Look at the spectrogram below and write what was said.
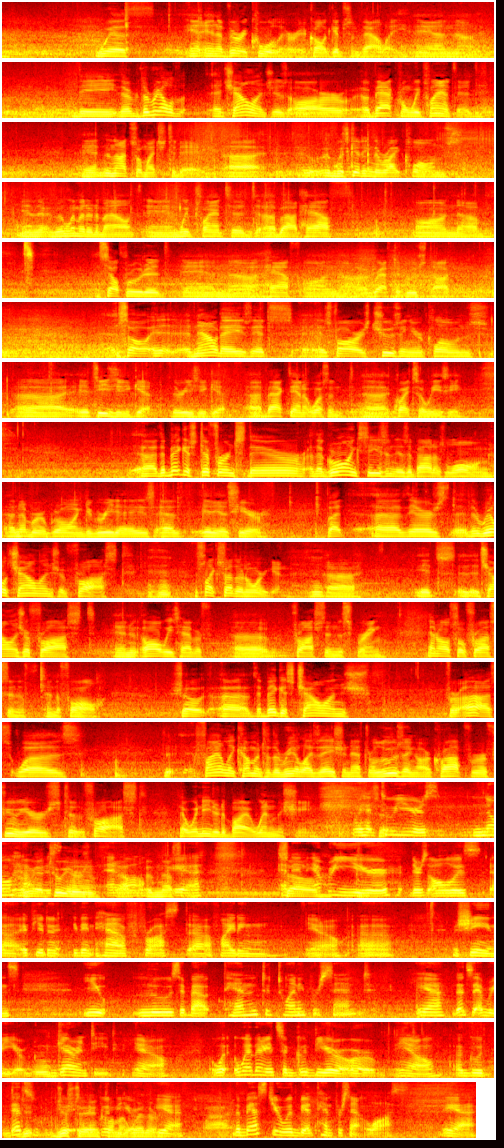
with in, in a very cool area called Gibbston Valley, and uh, the, the the real uh, challenges are uh, back when we planted, and not so much today. Uh, it was getting the right clones in the, limited amount, and we planted about half on um, self-rooted and half on grafted rootstock. So it, nowadays, it's as far as choosing your clones, uh, it's easy to get. They're easy to get. Uh, back then, it wasn't uh, quite so easy. Uh, the biggest difference there, the growing season is about as long, a number of growing degree days, as it is here. But uh, there's the real challenge of frost. It's like Southern Oregon. Uh, it's the challenge of frost, and we always have a uh, frost in the spring, and also frost in the, in the fall. So uh, the biggest challenge for us was finally coming to the realization after losing our crop for a few years to the frost that we needed to buy a wind machine. We had two years no harvest. We had two years of- at of- all. of nothing. Yeah. And So- then every year, there's always uh, if you didn't you didn't have frost uh, fighting, you know, uh, machines, you lose about 10 to 20 percent. Yeah, that's every year, guaranteed. You know, Wh- whether it's a good year or you know a good that's Ju- just a to good inclement year. weather. Yeah, the best year would be a 10 percent loss. Yeah.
